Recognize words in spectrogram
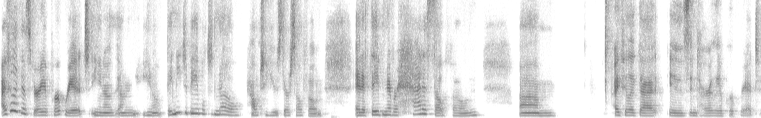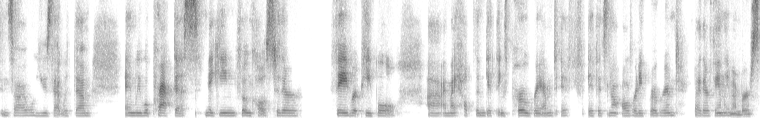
I feel like that's very appropriate. You know, um, you know, they need to be able to know how to use their cell phone, and if they've never had a cell phone, um, I feel like that is entirely appropriate. And so I will use that with them, and we will practice making phone calls to their favorite people uh, i might help them get things programmed if if it's not already programmed by their family members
